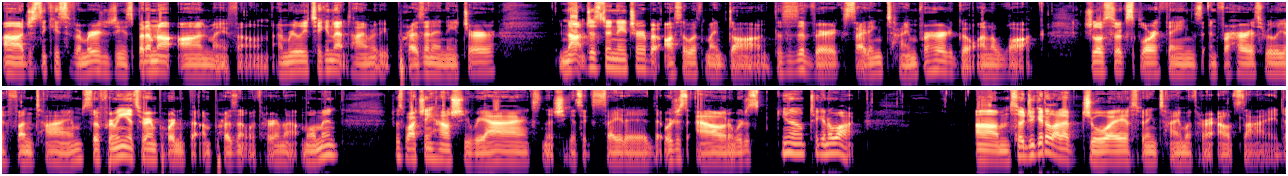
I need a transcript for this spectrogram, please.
uh, just in case of emergencies, but I'm not on my phone. I'm really taking that time to be present in nature, not just in nature, but also with my dog. This is a very exciting time for her to go on a walk. She loves to explore things, and for her, it's really a fun time. So for me, it's very important that I'm present with her in that moment, just watching how she reacts and that she gets excited, that we're just out and we're just, you know, taking a walk. Um, so I do get a lot of joy of spending time with her outside.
